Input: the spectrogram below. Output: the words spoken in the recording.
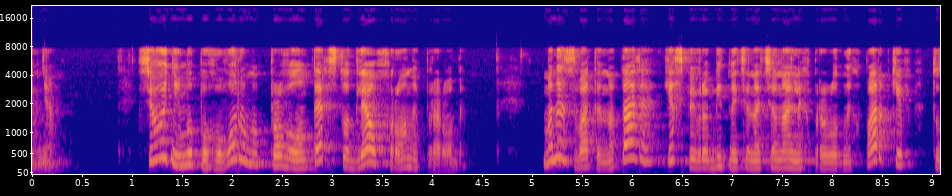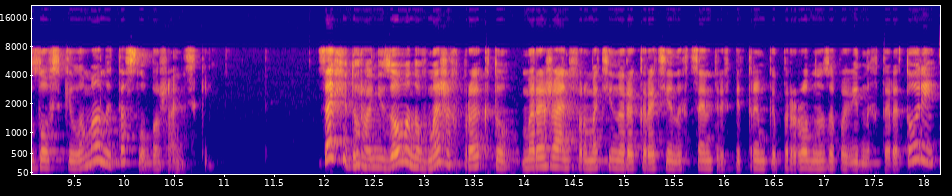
дня! Сьогодні ми поговоримо про волонтерство для охорони природи. Мене звати Наталя, я співробітниця національних природних парків Тузовські лимани та Слобожанський. Захід організовано в межах проєкту Мережа інформаційно-рекреаційних центрів підтримки природно-заповідних територій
